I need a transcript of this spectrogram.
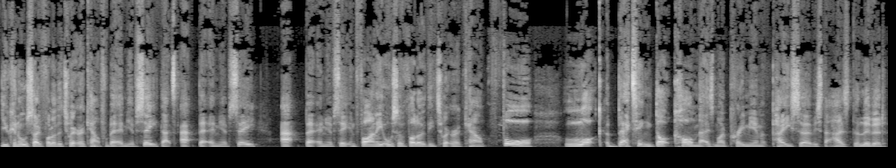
You can also follow the Twitter account for BetMUFC. That's at BetMUFC, at BetMUFC. And finally, also follow the Twitter account for lockbetting.com. That is my premium pay service that has delivered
